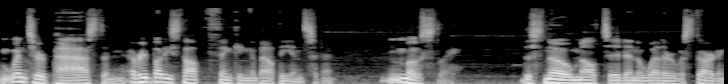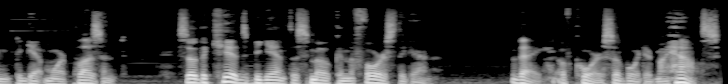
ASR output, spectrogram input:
Winter passed and everybody stopped thinking about the incident. Mostly. The snow melted and the weather was starting to get more pleasant, so the kids began to smoke in the forest again. They, of course, avoided my house,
